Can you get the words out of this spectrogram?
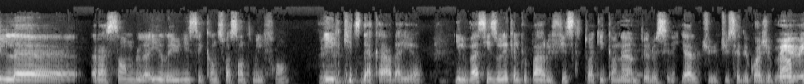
il euh, rassemble, il réunit 50, 60 000 francs et il quitte Dakar d'ailleurs. Il va s'isoler quelque part à Rufisque, toi qui connais un peu le Sénégal, tu, tu sais de quoi je parle. oui.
